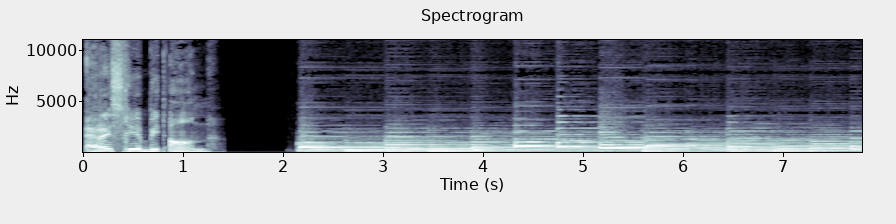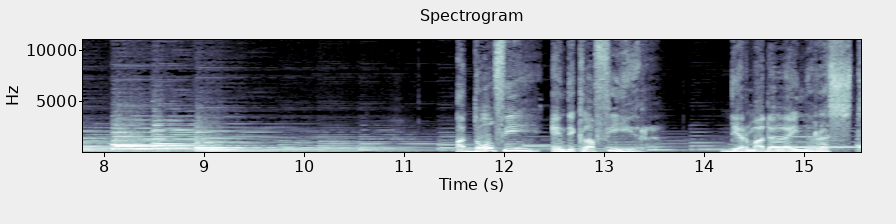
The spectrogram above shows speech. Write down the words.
RSG bied aan. Adolfie en die klavier deur Madeleine Rust.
